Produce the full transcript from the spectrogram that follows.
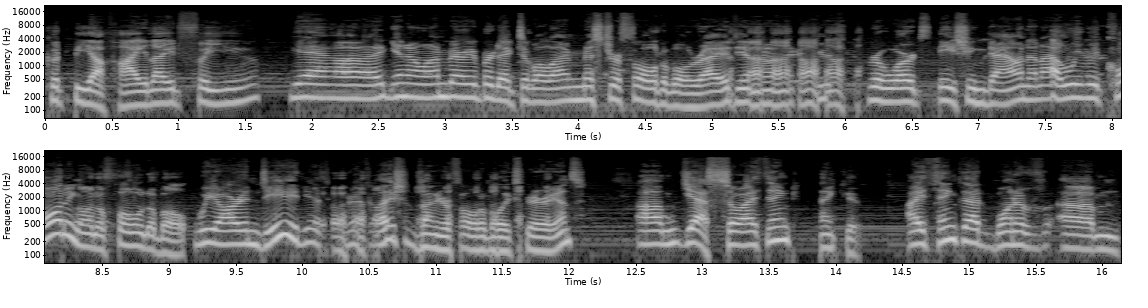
could be a highlight for you? Yeah, uh, you know, I'm very predictable. I'm Mr. Foldable, right? You know, rewards niching down, and I, Are we recording on a foldable? we are indeed. Yes, congratulations on your foldable experience. Um, yes, so I think, thank you. I think that one of um,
